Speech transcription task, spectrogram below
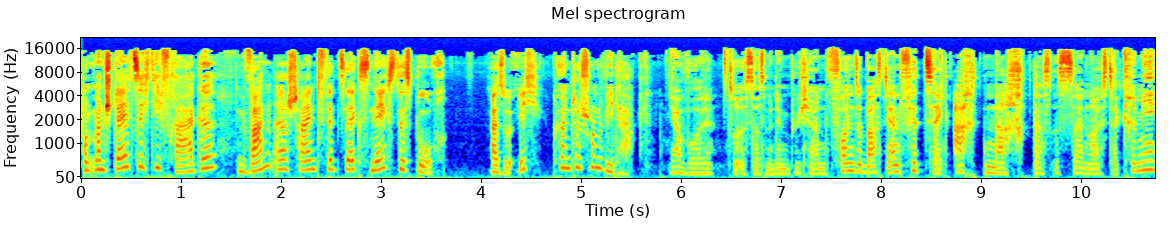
Und man stellt sich die Frage, wann erscheint Fitzeks nächstes Buch? Also ich könnte schon wieder. Jawohl, so ist das mit den Büchern von Sebastian Fitzek. Acht Nacht, das ist sein neuester Krimi.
